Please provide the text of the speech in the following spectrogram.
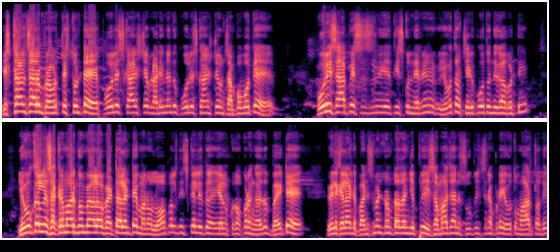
ఇష్టానుసారం ప్రవర్తిస్తుంటే పోలీస్ కానిస్టేబుల్ అడిగినందుకు పోలీస్ కానిస్టేబుల్ చంపబోతే పోలీస్ ఆఫీసర్స్ని తీసుకున్న నిర్ణయం యువత చెడిపోతుంది కాబట్టి యువకుల్ని సక్రమార్గంలో పెట్టాలంటే మనం లోపల తీసుకెళ్ళి వీళ్ళని తొక్కడం కాదు బయటే వీళ్ళకి ఎలాంటి పనిష్మెంట్ ఉంటుందని చెప్పి సమాజాన్ని చూపించినప్పుడే యువత మారుతుంది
